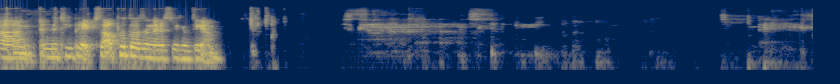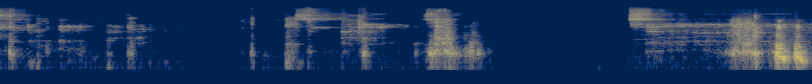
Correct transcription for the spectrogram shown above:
Um, in the team page. So I'll put those in there so you can see them.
